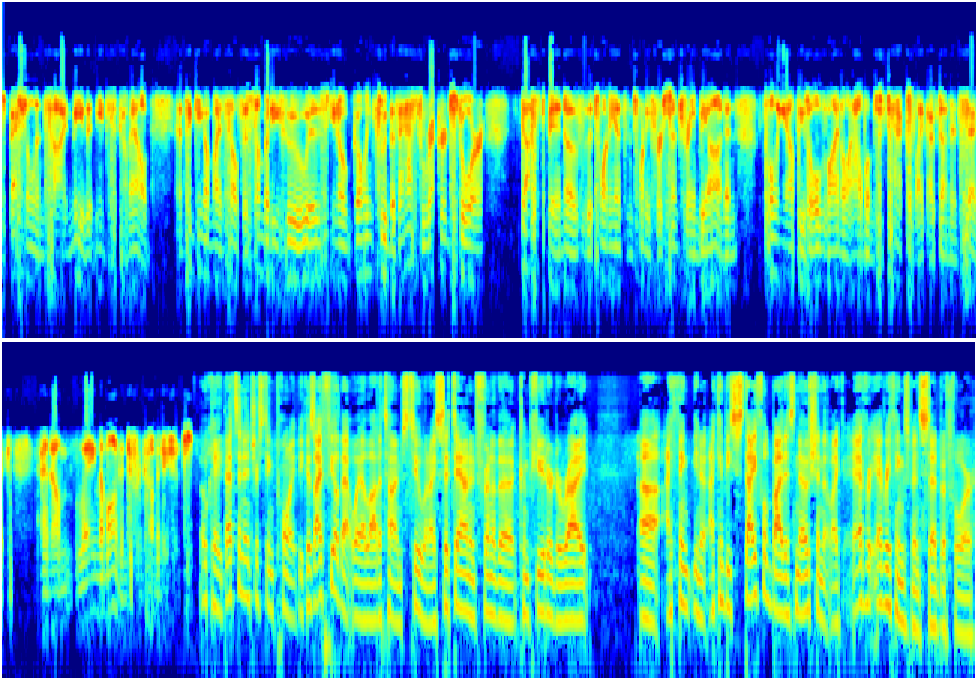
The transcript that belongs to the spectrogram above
special inside me that needs to come out, and thinking of myself as somebody who is, you know, going through the vast record store dustbin of the 20th and 21st century and beyond and pulling out these old vinyl albums of text like I've done in Sick and I'm um, laying them on in different combinations. Okay, that's an interesting point because I feel that way a lot of times too. When I sit down in front of the computer to write, uh, I think you know I can be stifled by this notion that like every everything's been said before.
